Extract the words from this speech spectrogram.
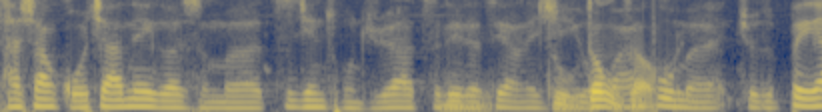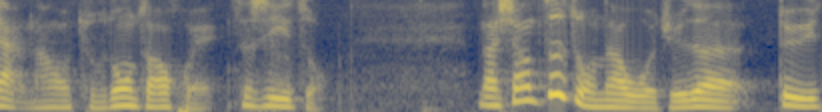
他向国家那个什么质检总局啊之类的这样的一些有关部门就是备案，然后主动召回，这是一种。那像这种呢，我觉得对于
